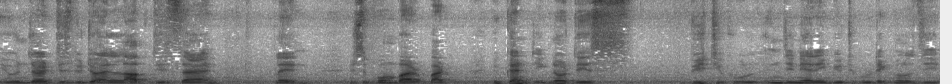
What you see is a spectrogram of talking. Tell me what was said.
you enjoyed this video. I love this and plane. It's a bomber, but you can't ignore this beautiful engineering beautiful technology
